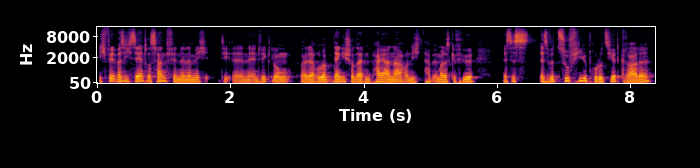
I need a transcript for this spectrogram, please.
ich will, was ich sehr interessant finde, nämlich die, äh, eine Entwicklung, weil darüber denke ich schon seit ein paar Jahren nach und ich habe immer das Gefühl, es ist, es wird zu viel produziert gerade.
